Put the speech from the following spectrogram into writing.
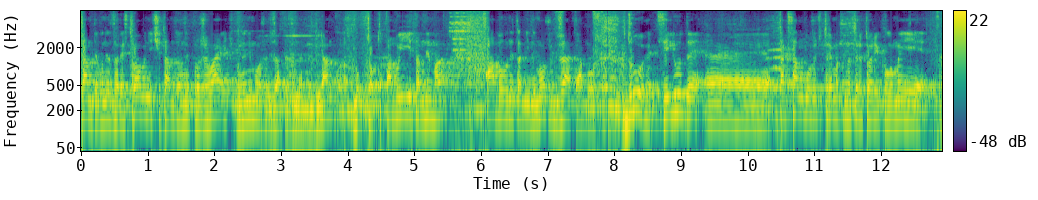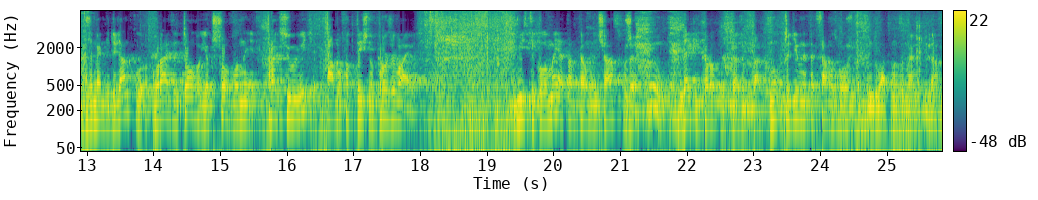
там, де вони зареєстровані, чи там, де вони проживають, вони не можуть взяти земельну ділянку. Тобто, або її там нема, або вони там її не можуть взяти. Або друге, ці люди е, так само можуть отримати на території Коломиї земельну ділянку в разі того, якщо вони працюють або фактично проживають в місті Коломия там певний час, вже ну, декілька років, скажімо так. Ну тоді вони так само зможуть претендувати на земельну ділянку.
